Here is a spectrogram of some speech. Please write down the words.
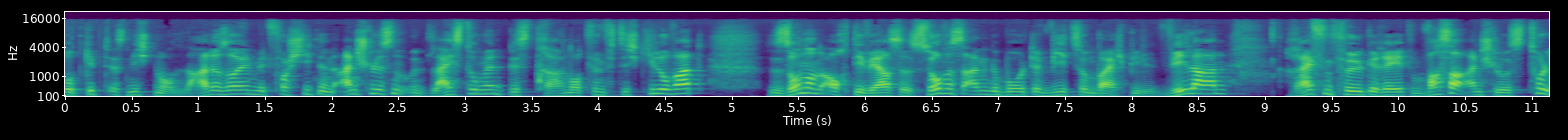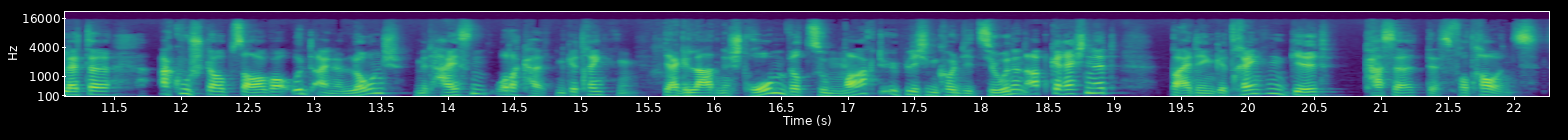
Dort gibt es nicht nur Ladesäulen mit verschiedenen Anschlüssen und Leistungen bis 350 Kilowatt, sondern auch diverse Serviceangebote wie zum Beispiel WLAN, Reifenfüllgerät, Wasseranschluss, Toilette, Akkustaubsauger und eine Lounge mit heißen oder kalten Getränken. Der geladene Strom wird zu marktüblichen Konditionen abgerechnet. Bei den Getränken gilt Kasse des Vertrauens.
